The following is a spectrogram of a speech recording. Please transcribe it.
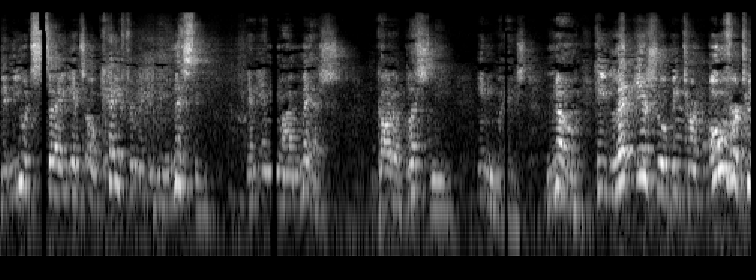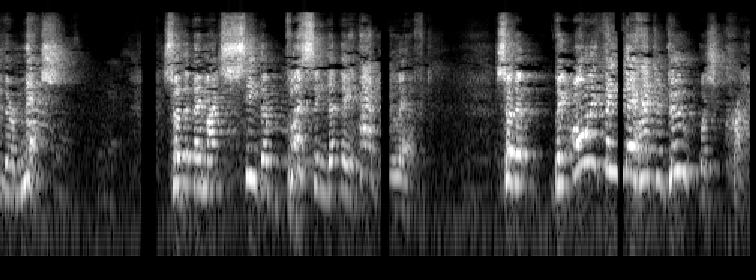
then you would say, it's okay for me to be messy. And in my mess, God will bless me anyways. No, he let Israel be turned over to their mess so that they might see the blessing that they had left. So that the only thing they had to do was cry.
